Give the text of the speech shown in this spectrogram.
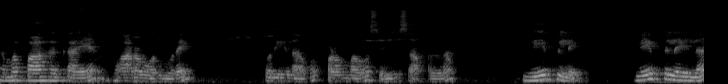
நம்ம பாகக்காயை வாரம் ஒரு முறை பொரியலாகவும் குழம்பாகவும் செஞ்சு சாப்பிட்லாம். வேப்பிலை. வேப்பிலையில்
